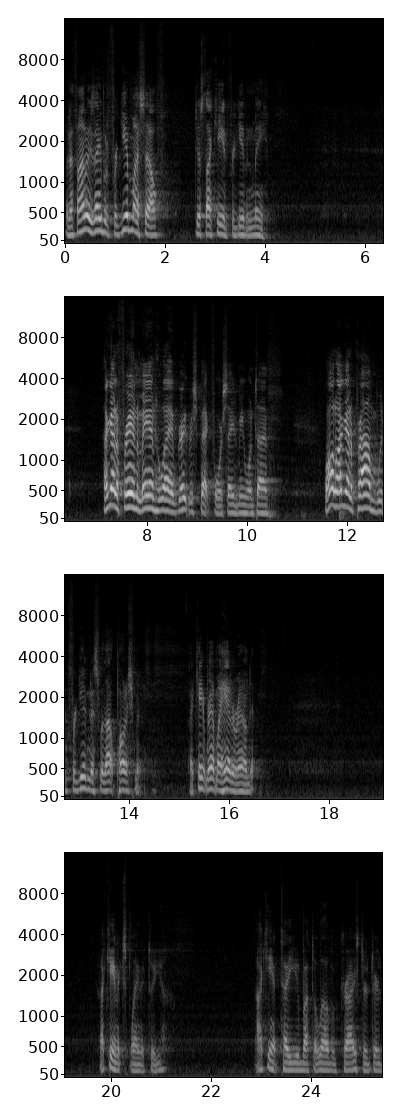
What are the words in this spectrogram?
But I finally was able to forgive myself just like he had forgiven me. I got a friend, a man who I have great respect for, say to me one time, Well, I got a problem with forgiveness without punishment. I can't wrap my head around it. I can't explain it to you. I can't tell you about the love of Christ or, or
